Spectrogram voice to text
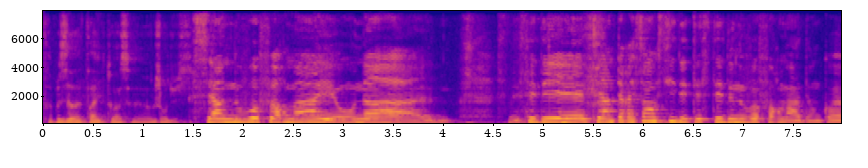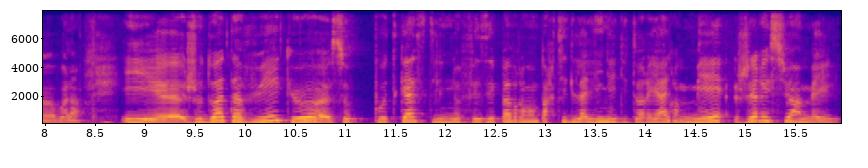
très plaisir d'être avec toi aujourd'hui. C'est un nouveau format et on a c'est intéressant aussi de tester de nouveaux formats. Donc euh, voilà. Et euh, je dois t'avouer que ce podcast, il ne faisait pas vraiment partie de la ligne éditoriale, mais j'ai reçu un mail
